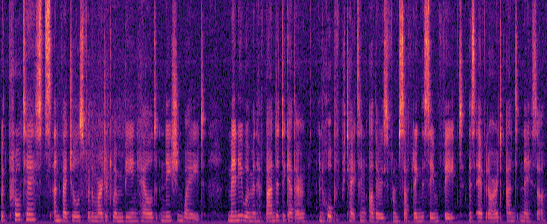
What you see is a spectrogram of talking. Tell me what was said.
With protests and vigils for the murdered women being held nationwide, many women have banded together in hope of protecting others from suffering the same fate as Everard and Nessa.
